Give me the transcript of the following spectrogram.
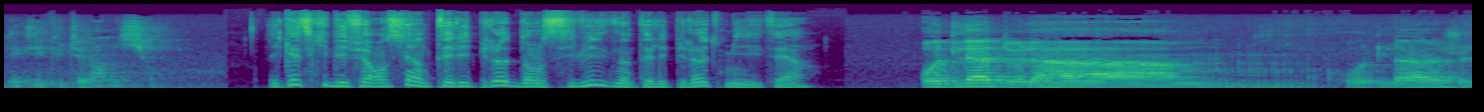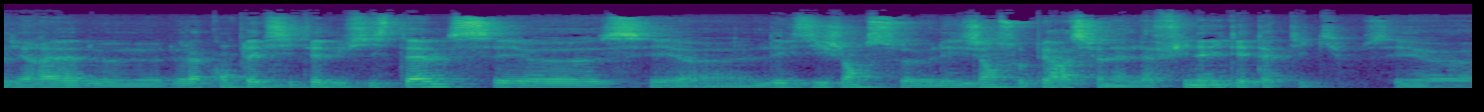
d'exécuter leur mission. Et qu'est-ce qui différencie un télépilote dans le civil d'un télépilote militaire? Au-delà de la, au-delà, je dirais, de, la complexité du système, c'est euh, euh, l'exigence opérationnelle, la finalité tactique. C'est euh,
